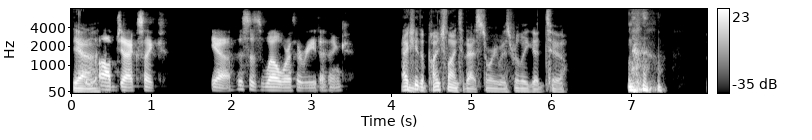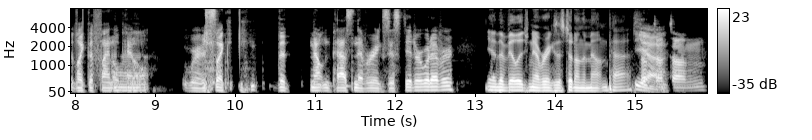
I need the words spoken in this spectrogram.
yeah, objects. Like yeah, this is well worth a read. I think. Actually, the punchline to that story was really good too. like the final uh, panel where it's like the mountain pass never existed or whatever. Yeah, the village never existed on the mountain pass. Yeah. Dun dun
